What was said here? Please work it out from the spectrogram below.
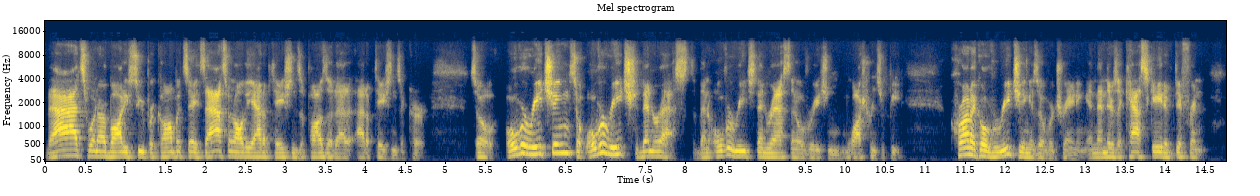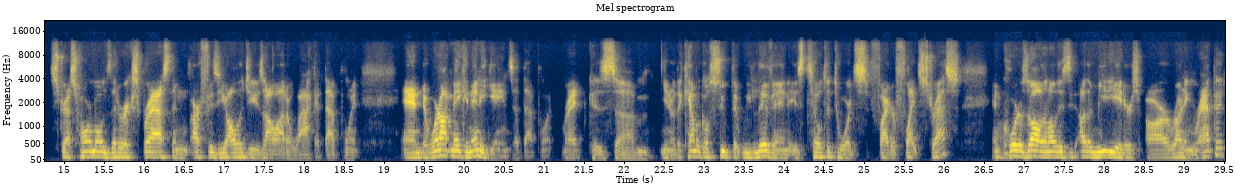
that's when our body super compensates. That's when all the adaptations, the positive adaptations occur. So overreaching, so overreach, then rest, then overreach, then rest, and overreach, and wash, rinse, repeat. Chronic overreaching is overtraining. And then there's a cascade of different stress hormones that are expressed, and our physiology is all out of whack at that point. And we're not making any gains at that point, right? Because um, you know the chemical soup that we live in is tilted towards fight or flight stress, and mm-hmm. cortisol and all these other mediators are running rampant,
